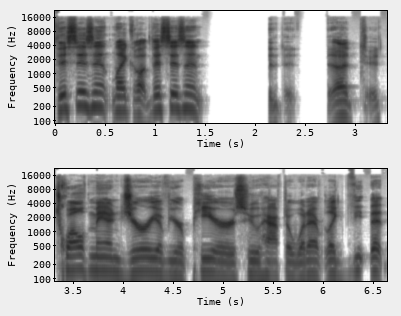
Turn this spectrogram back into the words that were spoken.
this isn't like uh, this isn't uh, a twelve man jury of your peers who have to whatever. Like the, that.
